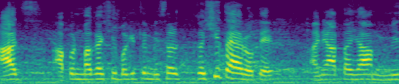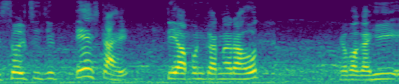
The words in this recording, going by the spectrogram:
आज आपण मगाशी बघितलं मिसळ कशी तयार होते आणि आता ह्या मिसळची जी टेस्ट आहे ती आपण करणार आहोत. हे बघा ही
